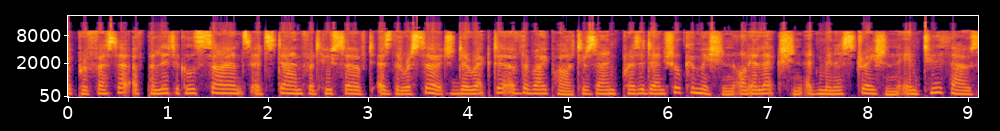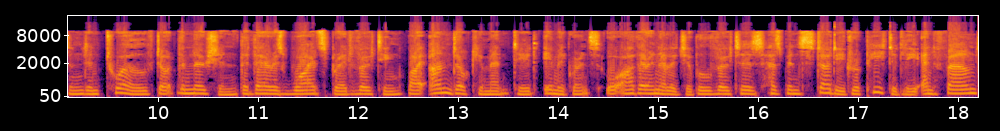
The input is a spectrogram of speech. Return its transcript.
a professor of political science at Stanford who served as the research director of the Bipartisan Presidential Commission on Election Administration in 2012. The notion that there is widespread voting by undocumented immigrants or other ineligible voters has been studied repeatedly and found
